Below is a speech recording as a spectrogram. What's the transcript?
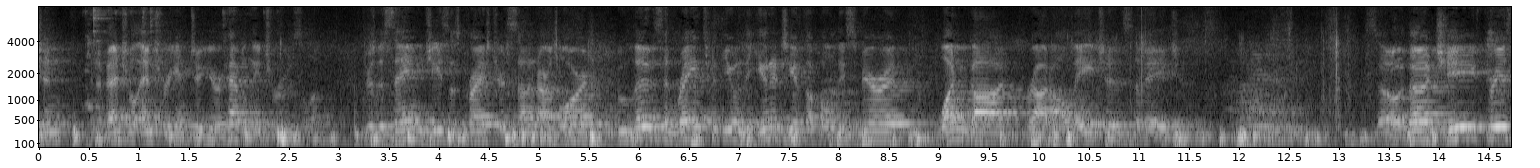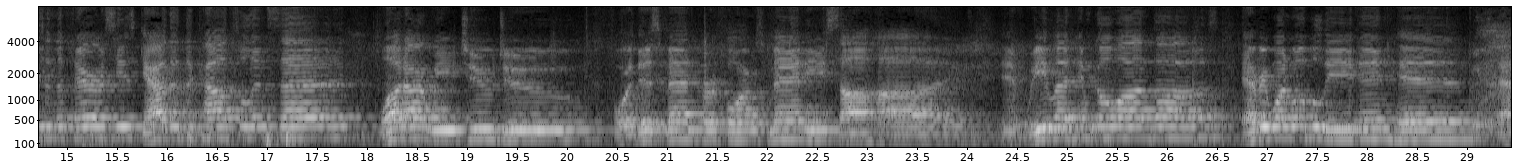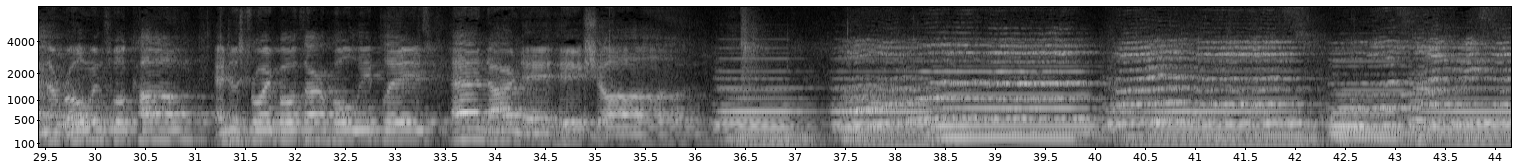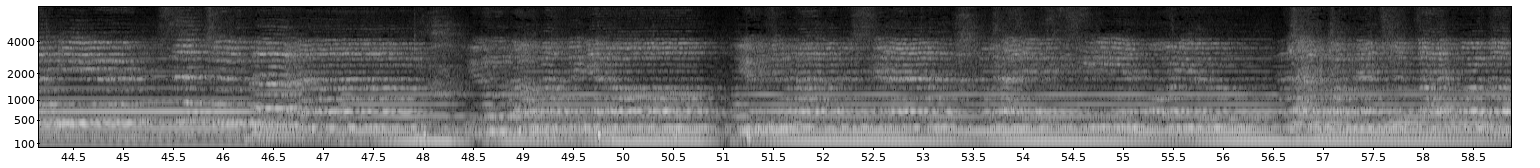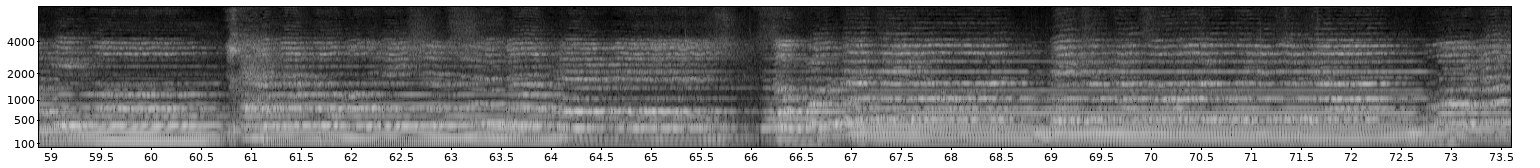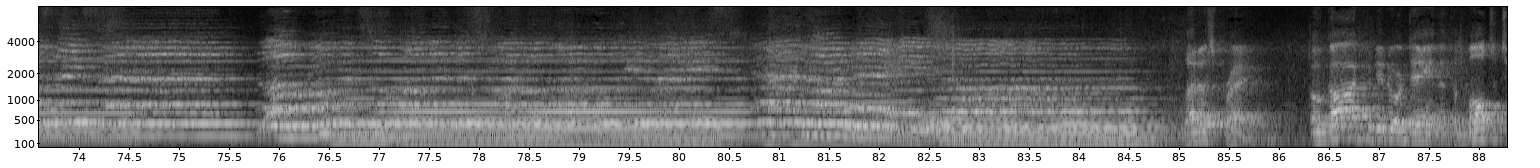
and eventual entry into your heavenly Jerusalem. Through the same Jesus Christ, your Son and our Lord, who lives and reigns with you in the unity of the Holy Spirit, one God, throughout all ages of ages. So the chief priests and the Pharisees gathered the council and said, What are we to do? For this man performs many signs. If we let him go on thus, everyone will believe in him, and the Romans will come and destroy both our holy place and our nation.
